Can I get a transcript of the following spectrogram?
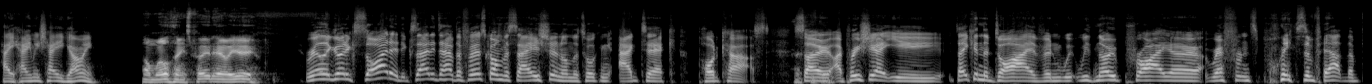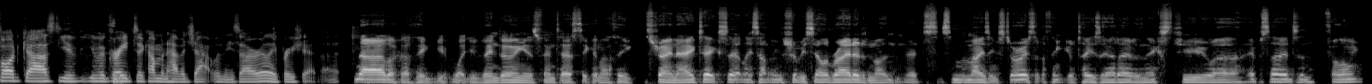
Hey, Hamish, how you going? I'm well, thanks, Pete. How are you? Really good. Excited. Excited to have the first conversation on the Talking AgTech podcast. So I appreciate you taking the dive and w- with no prior reference points about the podcast, you've you've agreed to come and have a chat with me. So I really appreciate that. No, look, I think what you've been doing is fantastic, and I think Australian AgTech is certainly something that should be celebrated, and it's some amazing stories that I think you'll tease out over the next few uh, episodes and following.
